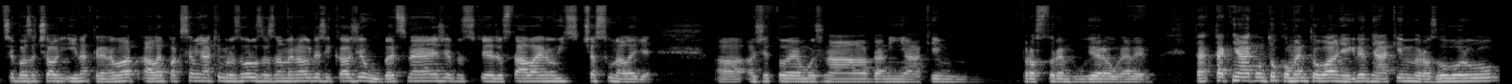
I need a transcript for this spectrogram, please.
třeba začal jinak trénovat, ale pak jsem v nějakém rozhovoru zaznamenal, kde říkal, že vůbec ne, že prostě dostává jenom víc času na ledě. A, a že to je možná daný nějakým prostorem, důvěrou, nevím. Tak, tak nějak on to komentoval někde v nějakém rozhovoru.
